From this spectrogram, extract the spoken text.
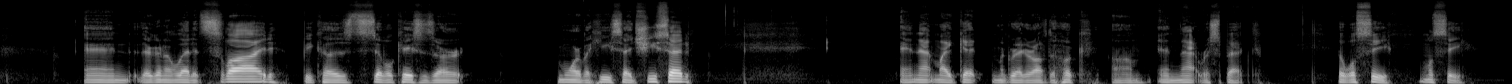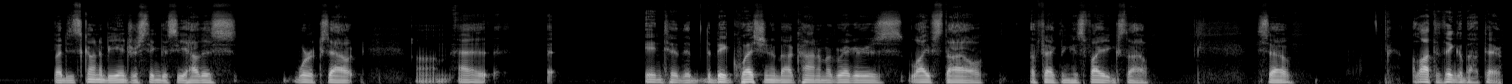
and they're going to let it slide because civil cases are more of a he said, she said. and that might get McGregor off the hook um, in that respect. But we'll see. We'll see. But it's going to be interesting to see how this works out um, into the, the big question about Conor McGregor's lifestyle affecting his fighting style. So, a lot to think about there.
